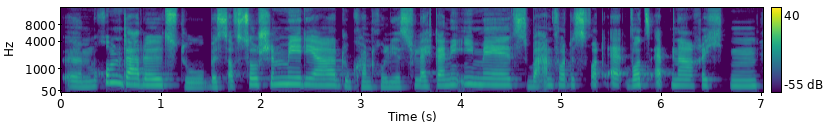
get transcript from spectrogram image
ähm, rumdaddelst, du bist auf Social Media, du kontrollierst vielleicht deine E-Mails, du beantwortest WhatsApp-Nachrichten,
